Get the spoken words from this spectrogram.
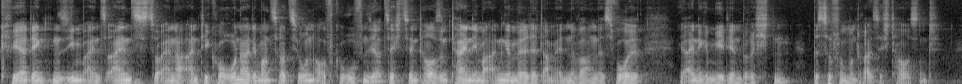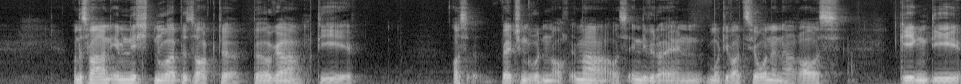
Querdenken 711 zu einer Anti-Corona-Demonstration aufgerufen. Sie hat 16.000 Teilnehmer angemeldet. Am Ende waren es wohl, wie einige Medien berichten, bis zu 35.000. Und es waren eben nicht nur besorgte Bürger, die aus welchen Gründen auch immer, aus individuellen Motivationen heraus gegen die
